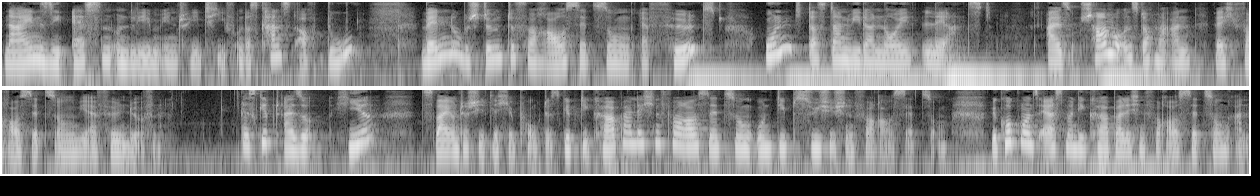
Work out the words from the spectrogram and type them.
Nein, sie essen und leben intuitiv. Und das kannst auch du, wenn du bestimmte Voraussetzungen erfüllst und das dann wieder neu lernst. Also schauen wir uns doch mal an, welche Voraussetzungen wir erfüllen dürfen. Es gibt also hier zwei unterschiedliche Punkte. Es gibt die körperlichen Voraussetzungen und die psychischen Voraussetzungen. Wir gucken uns erstmal die körperlichen Voraussetzungen an.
